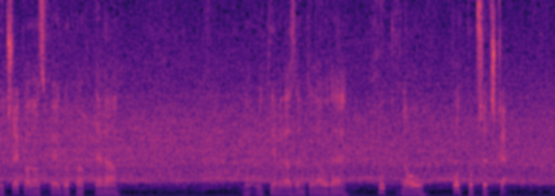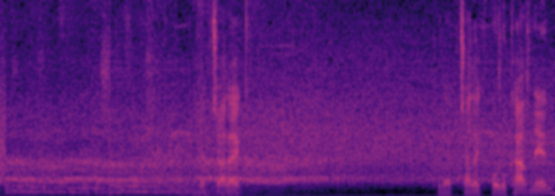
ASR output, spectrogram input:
wyczekał na swojego partnera. No i tym razem Traore huknął pod poprzeczkę. Klepczarek. Klepczarek w polu karnym.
